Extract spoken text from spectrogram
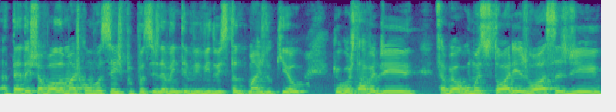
até deixo a bola mais com vocês, porque vocês devem ter vivido isso tanto mais do que eu, que eu gostava de saber algumas histórias vossas de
